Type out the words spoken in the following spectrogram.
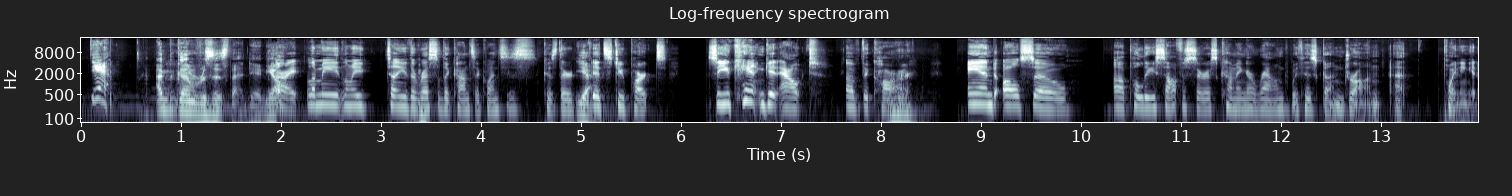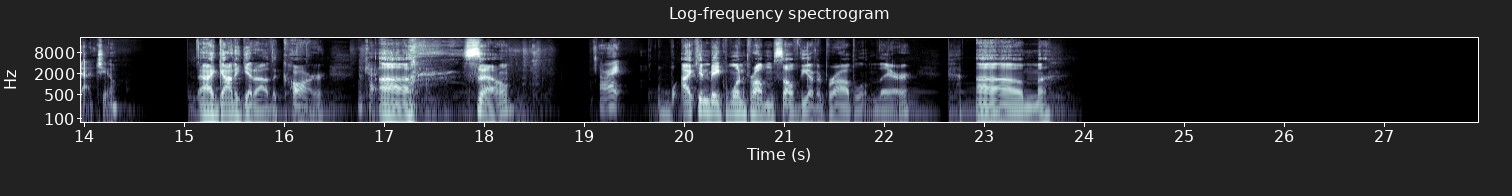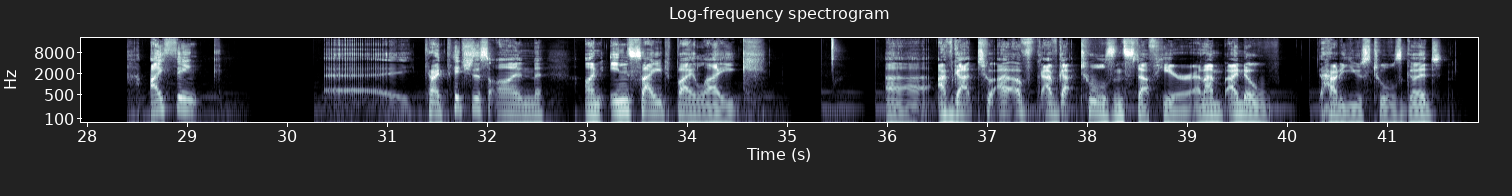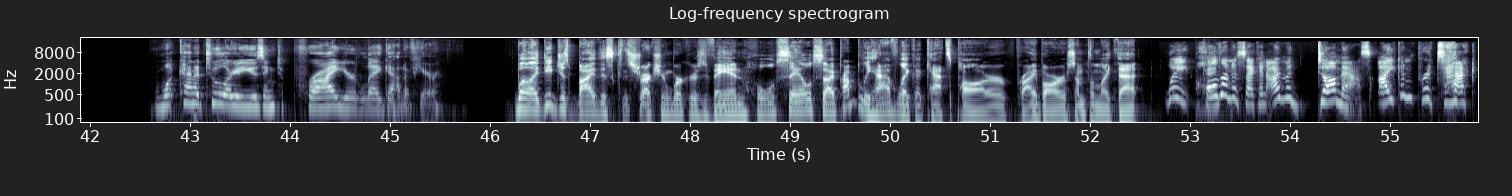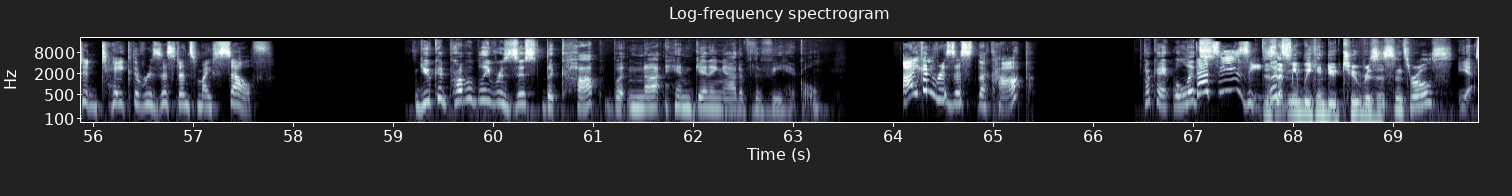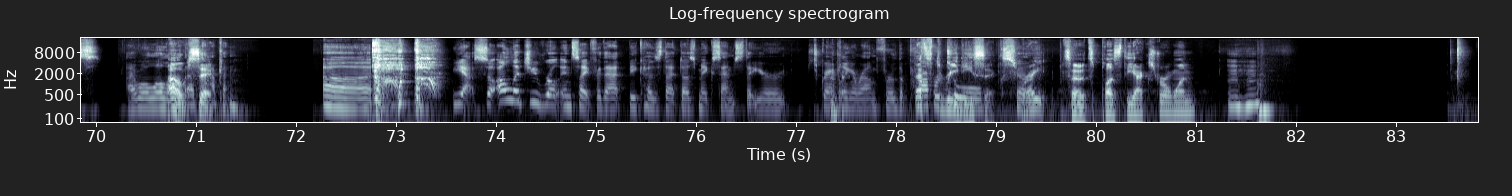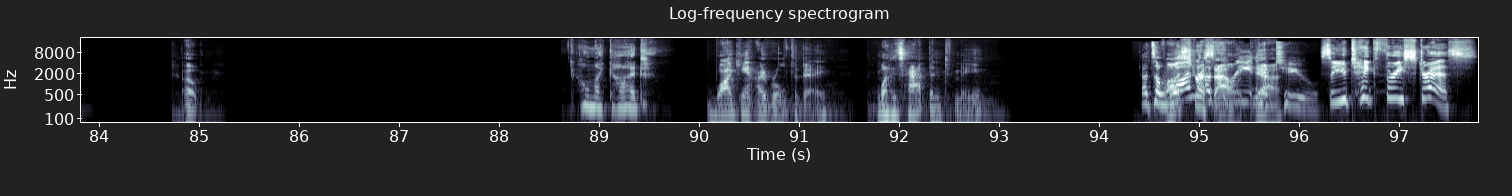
Yeah. I'm gonna resist that, Danielle. All right, let me let me tell you the rest of the consequences because they're Yeah. it's two parts. So you can't get out of the car, and also a police officer is coming around with his gun drawn at pointing it at you. I gotta get out of the car. Okay. Uh, so All right. I can make one problem solve the other problem there. Um, I think. Uh, can I pitch this on on insight by like uh, I've got to, I've I've got tools and stuff here, and I'm I know how to use tools good. What kind of tool are you using to pry your leg out of here? Well, I did just buy this construction workers van wholesale, so I probably have like a cat's paw or pry bar or something like that. Wait, hold on a second. I'm a dumbass. I can protect and take the resistance myself. You could probably resist the cop, but not him getting out of the vehicle. I can resist the cop. Okay, well let's. That's easy. Does Let's- that mean we can do two resistance rolls? Yes, I will allow Oh, that sick. to happen. Uh, yeah, so I'll let you roll insight for that because that does make sense that you're scrambling around for the That's proper three d tool six, to- right? So it's plus the extra one. Mm-hmm. Oh, Oh my god. why can't I roll today? What has happened to me? That's a Well, one, stress a out, three, yeah. and a two. So you take three stress.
